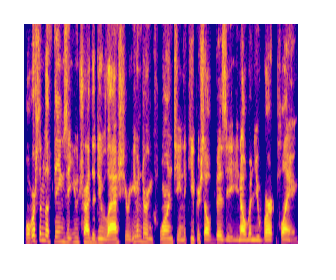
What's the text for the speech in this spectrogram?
what were some of the things that you tried to do last year, even during quarantine, to keep yourself busy? You know, when you weren't playing.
